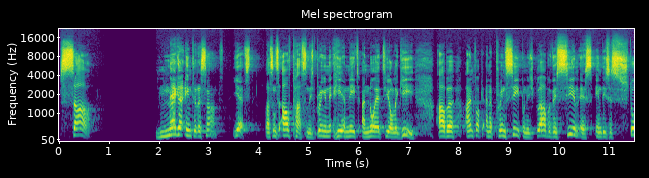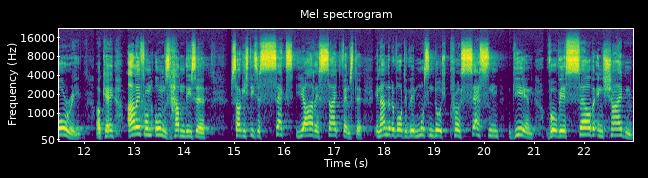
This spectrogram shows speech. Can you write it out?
Zahl. Mega interessant. Jetzt, lass uns aufpassen. Ich bringe hier nicht eine neue Theologie, aber einfach ein Prinzip. Und ich glaube, wir sehen es in dieser Story. Okay, alle von uns haben diese sage ich, dieses sechs Jahre Zeitfenster. In anderen Worten, wir müssen durch Prozessen gehen, wo wir selber entscheiden,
